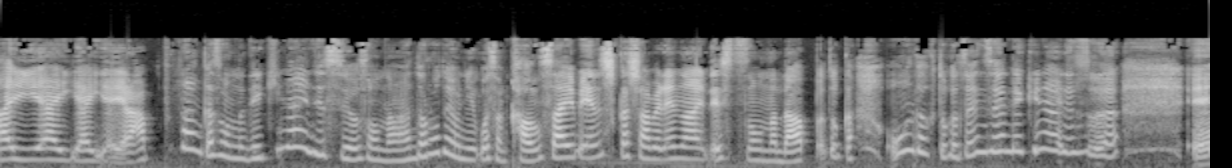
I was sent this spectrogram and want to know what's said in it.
あ、いやいやいやいや、ラップなんかそんなできないですよ。そんな、アンドロデオニーコさん関西弁しか喋れないです。そんなラップとか音楽とか全然できないです。えー、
